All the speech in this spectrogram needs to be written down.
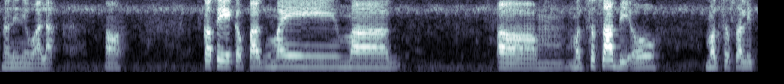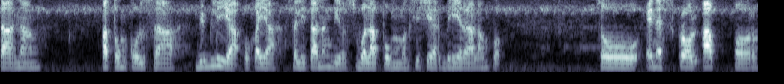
naniniwala. Oh. Kasi kapag may mag um, magsasabi o magsasalita ng patungkol sa Biblia o kaya salita ng Diyos, wala pong magsishare, bihira lang po. So, in a scroll up or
